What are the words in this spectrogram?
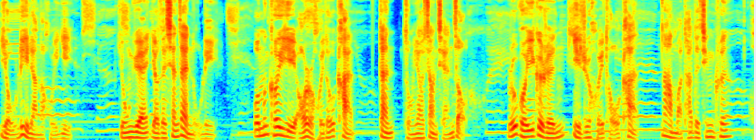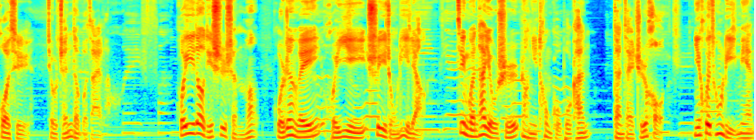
有力量的回忆。永远要在现在努力。我们可以偶尔回头看，但总要向前走。如果一个人一直回头看，那么他的青春或许就真的不在了。回忆到底是什么？我认为回忆是一种力量，尽管它有时让你痛苦不堪，但在之后你会从里面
